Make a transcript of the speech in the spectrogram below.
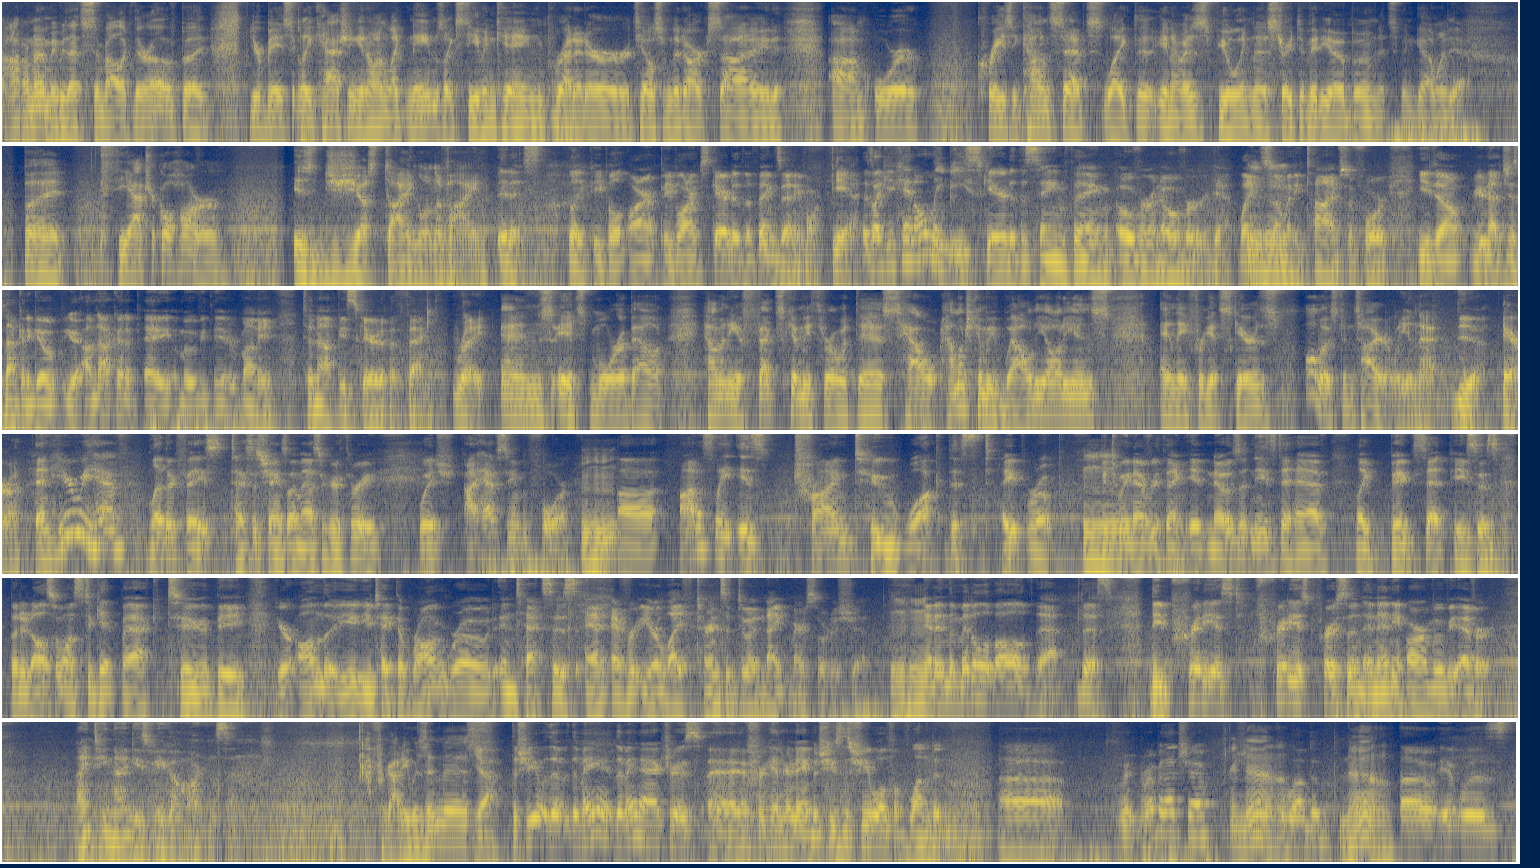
I don't know, maybe that's symbolic thereof, but you're basically cashing in on like names like Stephen King, Predator, Tales from the Dark Side, um, or crazy concepts like the you know is fueling the straight to video boom that's been going. Yeah. But theatrical horror is just dying on the vine. It is like people aren't people aren't scared of the things anymore. Yeah. it's like you can only be scared of the same thing over and over again, like Mm-hmm. so many times before you don't. You're not just not going to go. You're, I'm not going to pay a movie theater money to not be scared of a thing. Right. And it's more about how many effects can we throw at this? How how much can we wow the audience? And they forget scares almost entirely in that Yeah. era. And here we have Leatherface, Texas Chainsaw Massacre 3, which I have seen before. Mm-hmm. Uh, honestly, is trying to walk this tightrope mm-hmm. between everything. It knows it needs to have like big set pieces, but it also wants to get back to the you're on the you, you take the wrong road in Texas and every your life turns into a nightmare sort of shit. Mm-hmm. And in the middle of all of that, this the prettiest prettiest person in any horror movie ever. 1990s Viggo Mortensen. I forgot he was in this. Yeah, the she the, the main the main actress uh, I forget her name, but she's the She Wolf of London. Uh, wait, remember that show? No. She Wolf of London. No. Oh, it was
